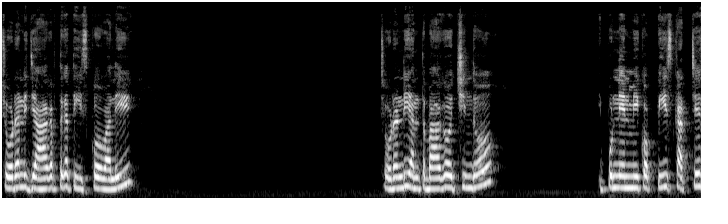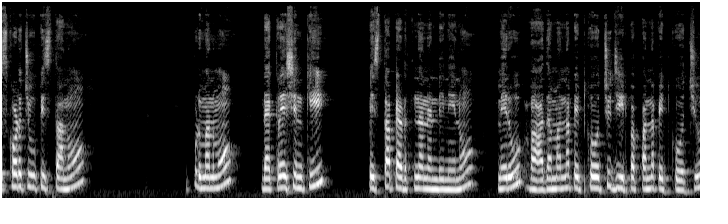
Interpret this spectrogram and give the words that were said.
చూడండి జాగ్రత్తగా తీసుకోవాలి. చూడండి ఎంత బాగా వచ్చిందో. ఇప్పుడు నేను మీకు ఒక పీస్ కట్ చేసి కూడా చూపిస్తాను. ఇప్పుడు మనము డెకరేషన్కి పిస్తా పెడుతున్నానండి నేను. మీరు బాదం అన్న పెట్టుకోవచ్చు జీడిపప్పు అన్న పెట్టుకోవచ్చు.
